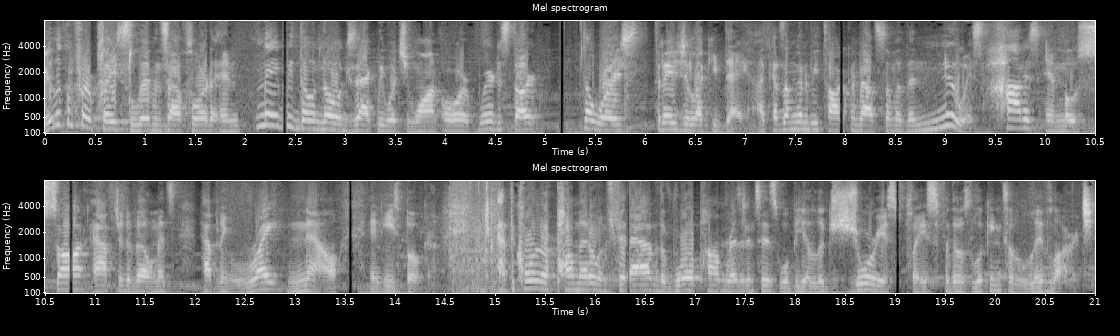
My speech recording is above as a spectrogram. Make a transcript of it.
you looking for a place to live in South Florida and maybe don't know exactly what you want or where to start? No worries, today's your lucky day because I'm going to be talking about some of the newest, hottest, and most sought after developments happening right now in East Boca. At the corner of Palmetto and Fifth Ave, the Royal Palm Residences will be a luxurious place for those looking to live large.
